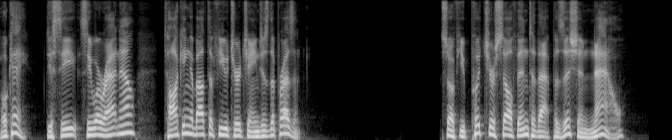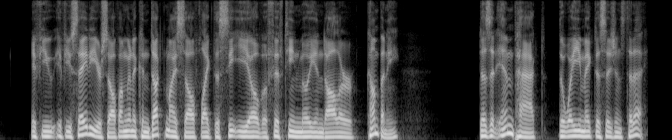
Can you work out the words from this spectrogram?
"Okay, do you see see where we're at now? Talking about the future changes the present. So if you put yourself into that position now, if you if you say to yourself, I'm going to conduct myself like the CEO of a 15 million dollar company, does it impact the way you make decisions today?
